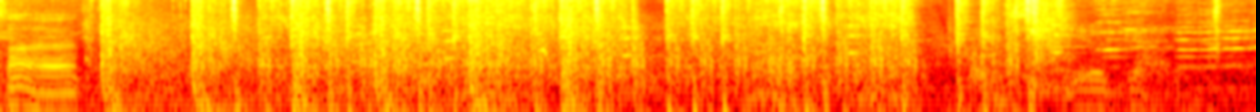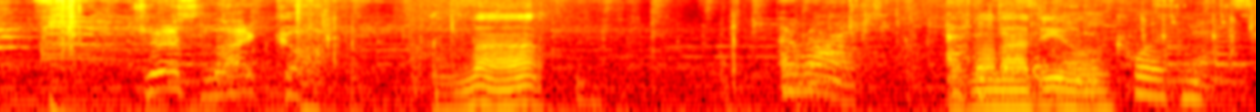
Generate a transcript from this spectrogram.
It's not her. Still got it. Just like coffee. And that. Arrived. at not the ideal. designated coordinates.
